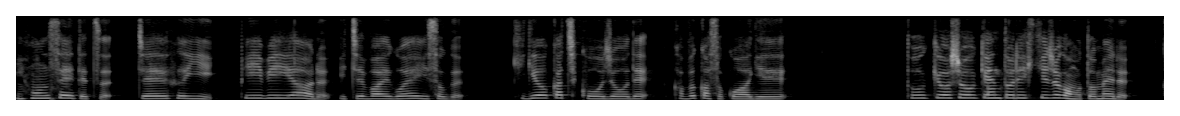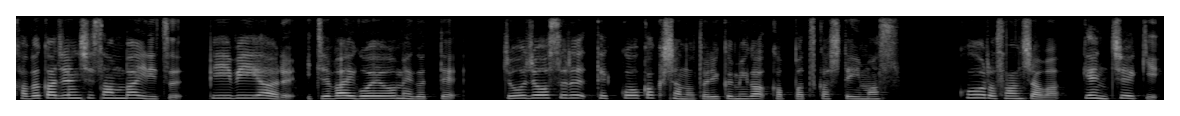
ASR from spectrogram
日本製鉄 JFE PBR1 倍超え急ぐ企業価値向上で株価底上げ。東京証券取引所が求める株価純資産倍率 PBR1 倍超えをめぐって上場する鉄鋼各社の取り組みが活発化しています。航路3社は現中期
